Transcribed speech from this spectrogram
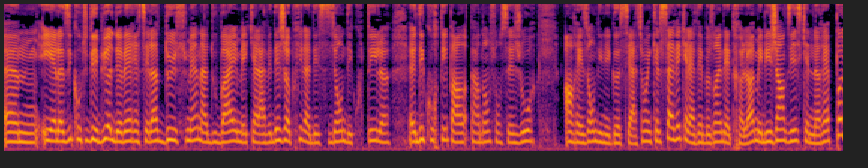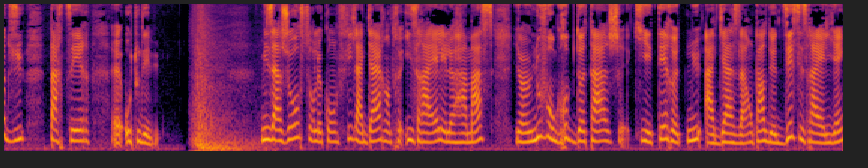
Euh, et elle a dit qu'au tout début, elle devait rester là deux semaines à Dubaï, mais qu'elle avait déjà pris la décision d'écouter, euh, d'écourter pardon, son séjour en raison des négociations et qu'elle savait qu'elle avait besoin d'être là, mais les gens disent qu'elle n'aurait pas dû partir euh, au tout début. Mise à jour sur le conflit, la guerre entre Israël et le Hamas, il y a un nouveau groupe d'otages qui était retenu à Gaza. On parle de 10 Israéliens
